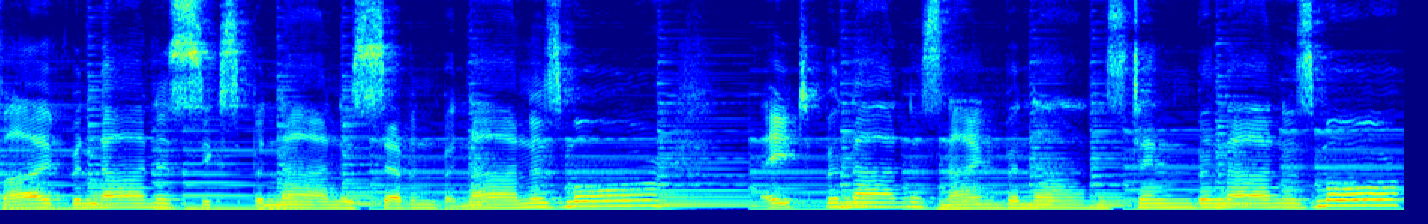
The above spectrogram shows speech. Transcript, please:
Five bananas, six bananas, seven bananas more. Eight bananas, nine bananas, ten bananas more.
